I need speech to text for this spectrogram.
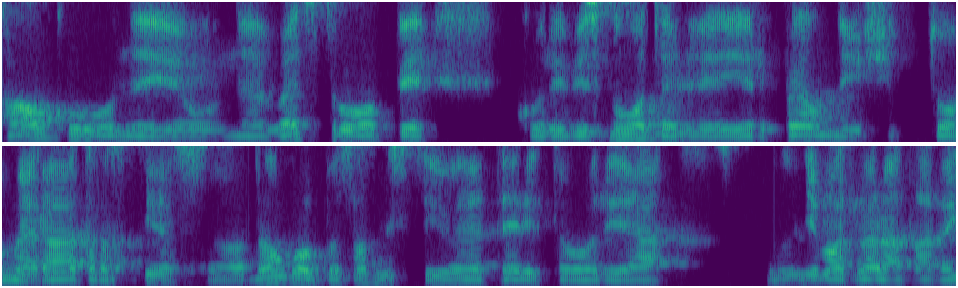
Kalkūni un Vectropi, kuri visnotaļ ir pelnījuši tomēr atrasties Daugavpils administratīvajā teritorijā, nu, ņemot vērā tādu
